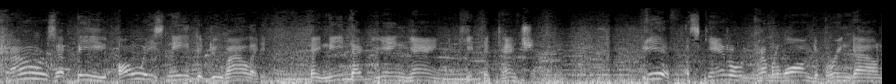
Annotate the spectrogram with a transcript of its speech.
powers that be always need the duality. They need that yin yang to keep the tension. If a scandal would come along to bring down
